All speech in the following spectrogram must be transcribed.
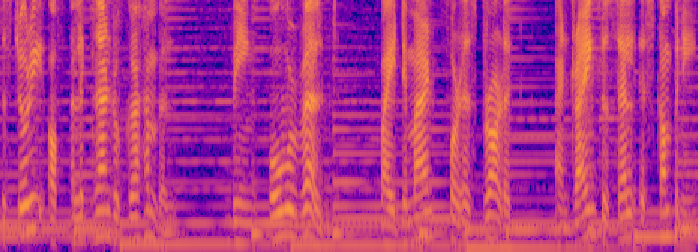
the story of Alexander Graham Bell being overwhelmed by demand for his product and trying to sell his company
